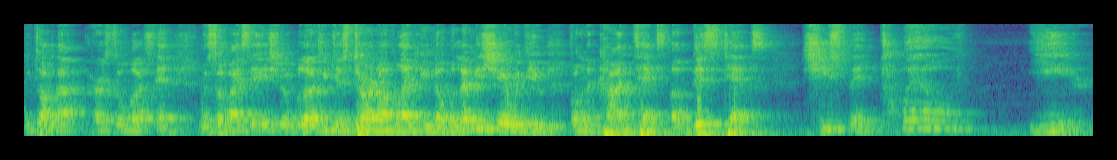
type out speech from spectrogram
We talk about her so much that when somebody says issue of blood, you just turn off like you know. But let me share with you from the context of this text. She spent 12 years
